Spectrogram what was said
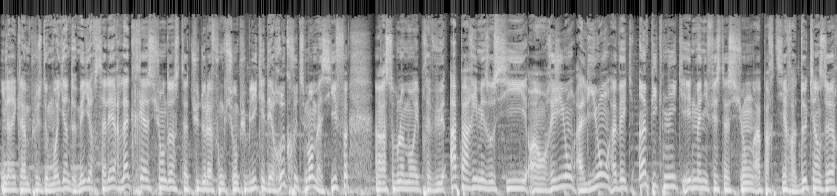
Ils réclament plus de moyens, de meilleurs salaires, la création d'un statut de la fonction publique et des recrutements massifs. Un rassemblement est prévu à Paris, mais aussi en région, à Lyon, avec un pique-nique et une manifestation à partir de 15 heures.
